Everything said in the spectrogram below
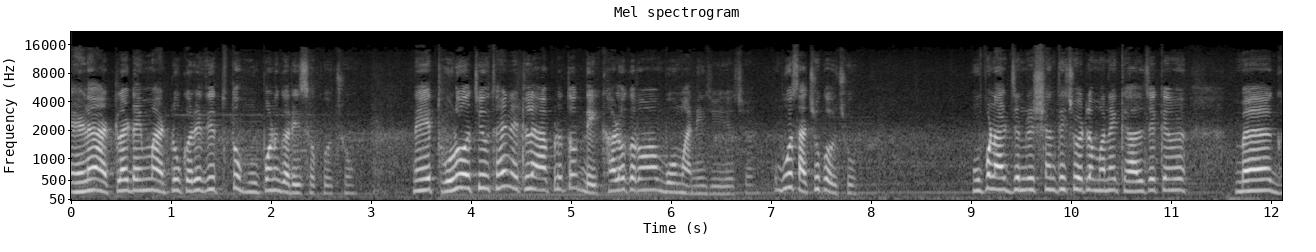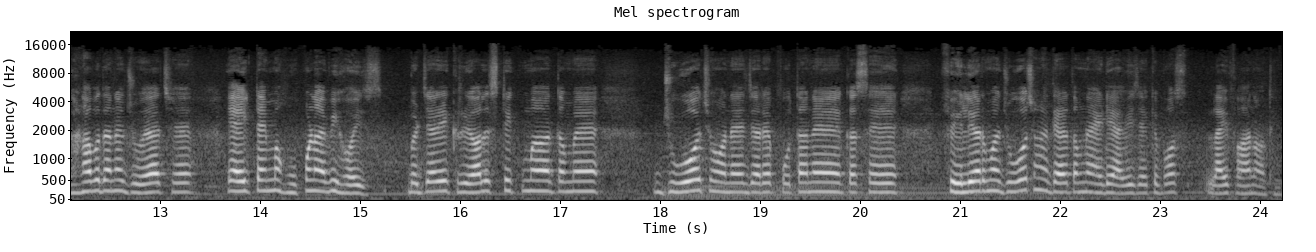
એણે આટલા ટાઈમમાં આટલું કરી દીધું તો હું પણ કરી શકું છું. ને એ થોડું અચીવ થાય ને, એટલે આપણે તો દેખાડો કરવામાં બહુ માની જઈએ છીએ. હું બહુ સાચું કહું છું. હું પણ આ જનરેશનથી છું, એટલે મને ખ્યાલ છે કે મેં ઘણા બધાને જોયા છે. એ એક ટાઈમમાં હું પણ આવી હોઈશ. બટ જ્યારે એક રિયલિસ્ટિકમાં તમે જુઓ છો અને જ્યારે પોતાને કશે ફેલિયરમાં જુઓ છો ને, ત્યારે તમને આઈડિયા આવી જાય કે બોસ લાઈફ આ નથી.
